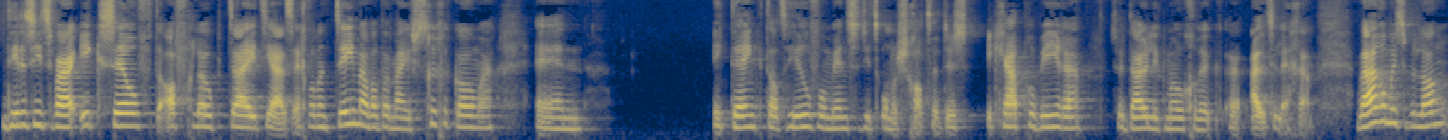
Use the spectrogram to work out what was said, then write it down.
dit is iets waar ik zelf de afgelopen tijd, ja, het is echt wel een thema wat bij mij is teruggekomen. En ik denk dat heel veel mensen dit onderschatten. Dus ik ga het proberen zo duidelijk mogelijk uh, uit te leggen. Waarom is, belang,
